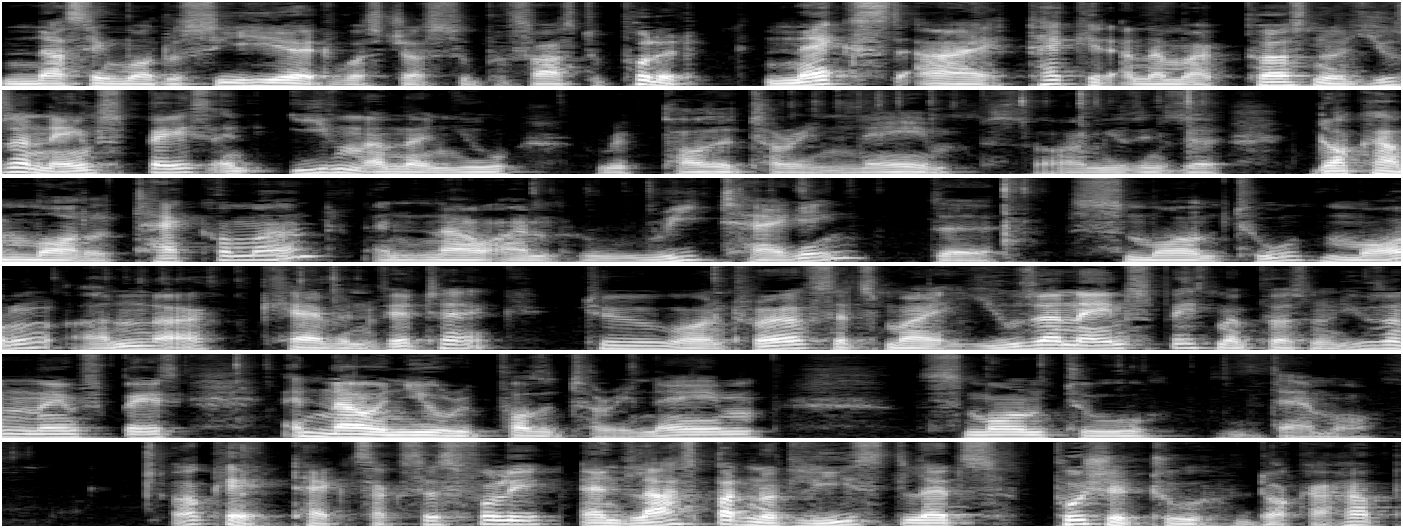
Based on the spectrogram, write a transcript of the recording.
nothing more to see here. It was just super fast to pull it. Next, I tag it under my personal user namespace and even under a new repository name. So I'm using the docker model tag command and now I'm retagging the SmolLM2 model under Kevin Wittek 112. That's my user namespace, my personal user namespace, and now a new repository name, smollm2 demo. Okay, tagged successfully. And last but not least, let's push it to Docker Hub.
